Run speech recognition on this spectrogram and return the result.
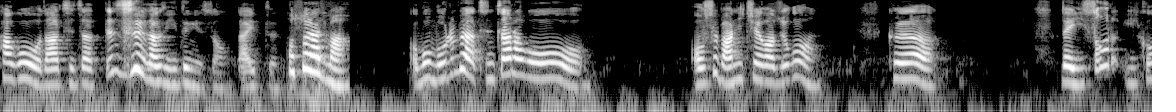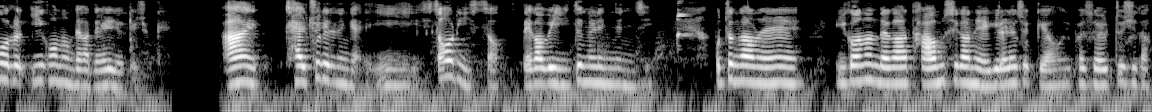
하고 나 진짜 댄스에 나가서 2등 했어. 나이트. 헛소리 하지 마 어, 뭐 모르면 진짜라고. 어, 술 많이 취해가지고 그 내 이 썰 이거를 이거는 내가 내일 얘기해줄게. 아, 잘 추게 되는 게 아니야. 이 썰이 있어. 내가 왜 2등을 했는지. 어쨌간에 이거는 내가 다음 시간에 얘기를 해줄게요. 벌써 12시다.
